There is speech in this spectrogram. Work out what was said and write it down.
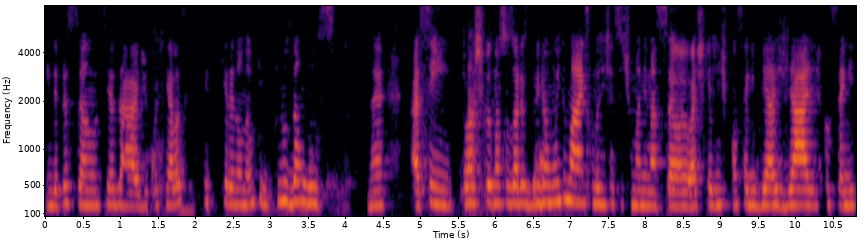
em depressão, ansiedade, porque elas, querendo ou não, que, nos dão luz, né? Assim, eu acho que os nossos olhos brilham muito mais quando a gente assiste uma animação, eu acho que a gente consegue viajar, a gente consegue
